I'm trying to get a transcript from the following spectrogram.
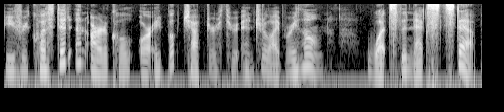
You've requested an article or a book chapter through Interlibrary Loan. What's the next step?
